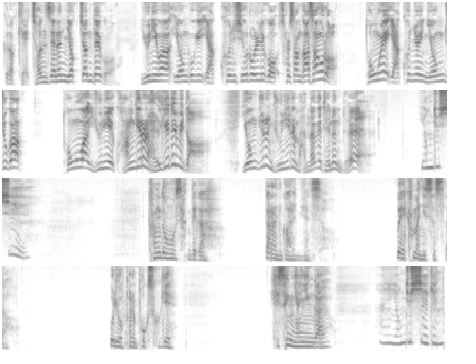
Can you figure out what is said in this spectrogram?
그렇게 전세는 역전되고 윤희와 영국이 약혼식을 올리고 설상가상으로 동우의 약혼녀인 영주가 동우와 윤희의 관계를 알게 됩니다. 영주는 윤희를 만나게 되는데 영주 씨, 강동호 상대가 나라는 거 알면서 왜 가만히 있었어? 우리 오빠는 복수극의 희생양인가요? 아니 영주 씨에겐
